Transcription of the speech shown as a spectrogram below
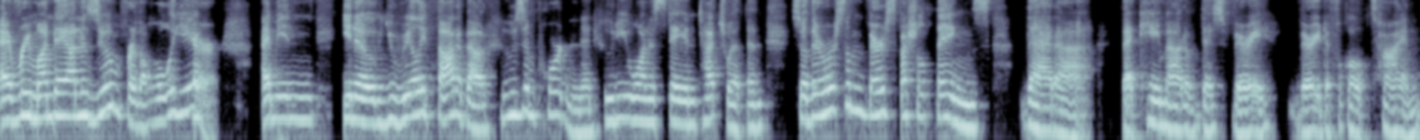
every Monday on a Zoom for the whole year. I mean, you know, you really thought about who's important and who do you want to stay in touch with. And so there were some very special things that uh that came out of this very, very difficult time.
